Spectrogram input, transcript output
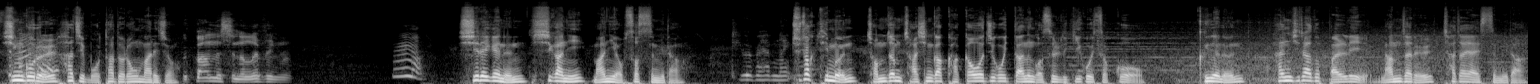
신고를 하지 못하도록 말이죠. Room. 실에게는 시간이 많이 없었습니다. 추적팀은 점점 자신과 가까워지고 있다는 것을 느끼고 있었고 그녀는 한시라도 빨리 남자를 찾아야 했습니다.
